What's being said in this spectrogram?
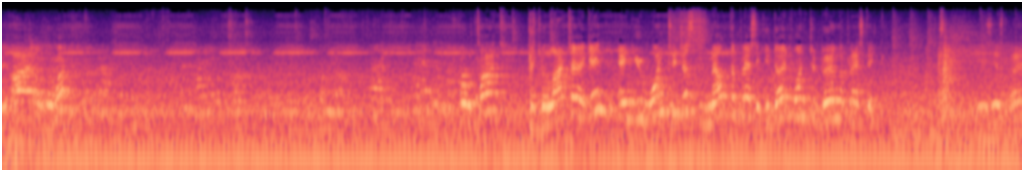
the eye of the what? Tight, take your lighter again, and you want to just melt the plastic. You don't want to burn the plastic. Easiest way.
